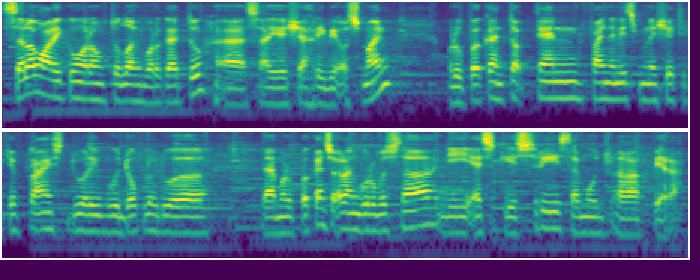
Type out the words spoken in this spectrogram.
Assalamualaikum warahmatullahi wabarakatuh. Uh, saya Syahri bin Osman merupakan top 10 finalis Malaysia Teacher Prize 2022 dan merupakan seorang guru besar di SK Sri Samudra Perak.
